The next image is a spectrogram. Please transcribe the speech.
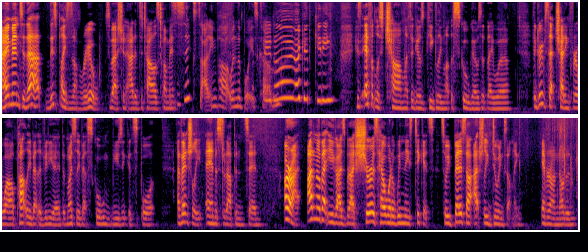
Amen to that. This place is unreal, Sebastian added to Tyler's comment. This is the exciting part when the boys come. I know, I get giddy. His effortless charm left the girls giggling like the schoolgirls that they were. The group sat chatting for a while, partly about the video, but mostly about school, music, and sport. Eventually, Amber stood up and said, All right, I don't know about you guys, but I sure as hell want to win these tickets, so we better start actually doing something. Everyone nodded.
